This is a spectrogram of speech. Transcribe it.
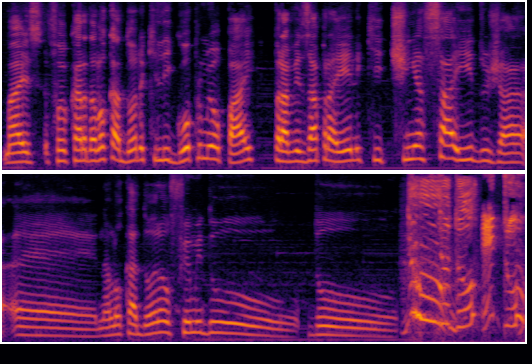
Mas foi o cara da locadora que ligou pro meu pai pra avisar pra ele que tinha saído já é, na locadora o filme do. do. Dudu. É tu.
